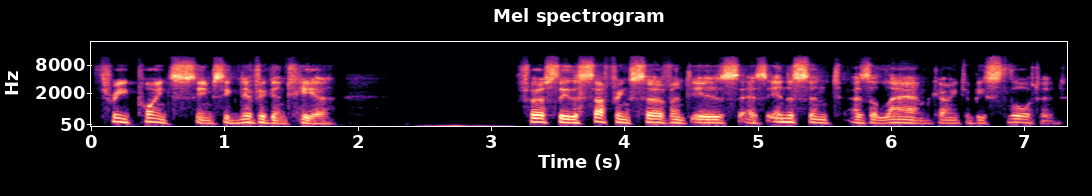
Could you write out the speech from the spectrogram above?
Three points seem significant here. Firstly, the suffering servant is as innocent as a lamb going to be slaughtered.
